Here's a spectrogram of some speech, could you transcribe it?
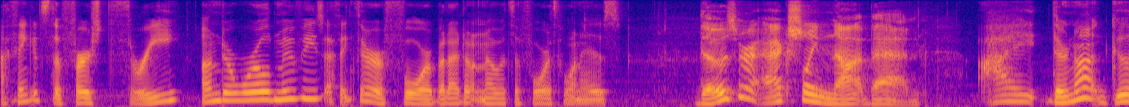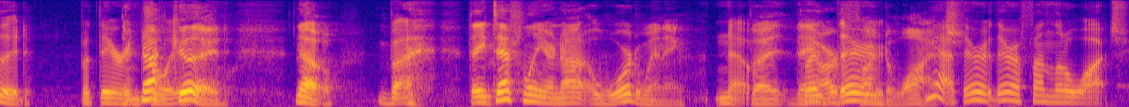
I think it's the first three Underworld movies. I think there are four, but I don't know what the fourth one is. Those are actually not bad. I they're not good, but they're, They're enjoyable. not good. No, but they definitely are not award winning. No, But they are they're- fun to watch. Yeah, they're they're a fun little watch.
